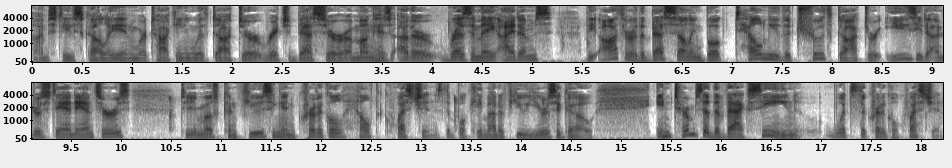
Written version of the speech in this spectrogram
I'm Steve Scully, and we're talking with Dr. Rich Besser. Among his other resume items, the author of the best selling book, Tell Me the Truth, Doctor Easy to Understand Answers to your most confusing and critical health questions. The book came out a few years ago. In terms of the vaccine, what's the critical question?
